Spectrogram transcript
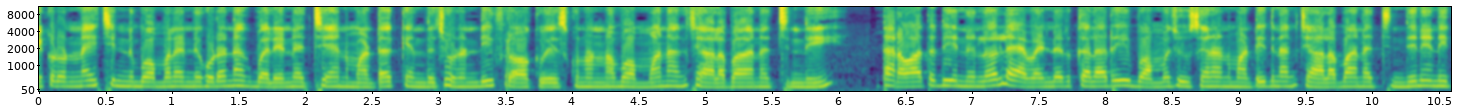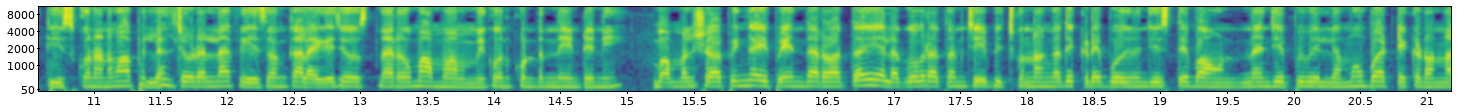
ఇక్కడ ఉన్న ఈ చిన్న బొమ్మలన్నీ కూడా నాకు భలే నచ్చాయి అనమాట కింద చూడండి ఫ్రాక్ వేసుకుని ఉన్న బొమ్మ నాకు చాలా బాగా నచ్చింది. తర్వాత దీనిలో లావెండర్ కలర్ ఈ బొమ్మ చూశాను అనమాట ఇది నాకు చాలా బాగా నచ్చింది. నేను ఇది తీసుకున్నాను. మా పిల్లలు చూడాలి. నా ఫేస్ వంక అలాగే చూస్తున్నారు. మా మమ్మీ కొనుక్కుంటుంది ఏంటని. బొమ్మల షాపింగ్ అయిపోయిన తర్వాత ఎలాగో వ్రతం చేయించుకున్నాం కదా ఇక్కడే భోజనం చేస్తే బాగుంటుందని చెప్పి వెళ్ళాము. బట్ ఇక్కడ ఉన్న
